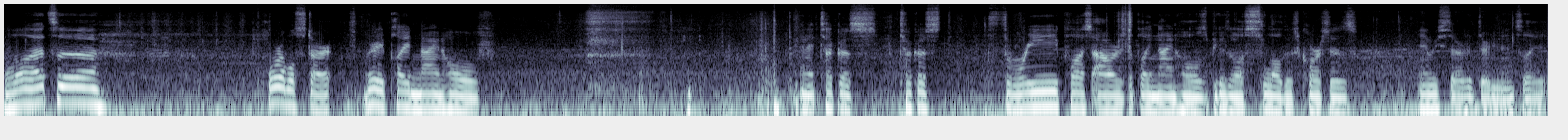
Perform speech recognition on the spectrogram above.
Well, that's a horrible start. We already played nine holes, and it took us took us three plus hours to play nine holes because of how slow this course is. And we started 30 minutes late.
